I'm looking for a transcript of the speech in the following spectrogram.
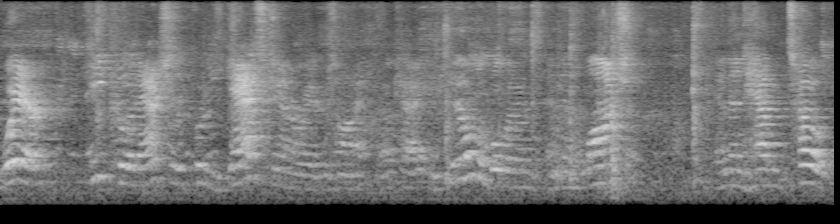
where he could actually put his gas generators on it, okay, and fill the balloons, and then launch them, and then have them towed.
